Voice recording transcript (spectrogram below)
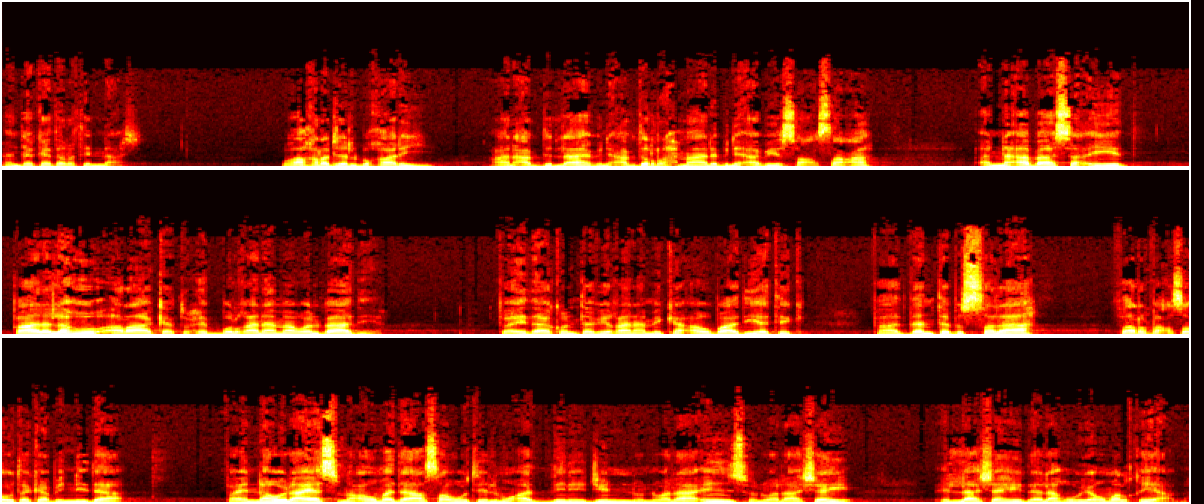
عند كثرة الناس. وأخرج البخاري عن عبد الله بن عبد الرحمن بن أبي صعصعة أن أبا سعيد قال له أراك تحب الغنم والبادية؟ فإذا كنت في غنمك أو باديتك فأذنت بالصلاة فارفع صوتك بالنداء فإنه لا يسمع مدى صوت المؤذن جن ولا إنس ولا شيء إلا شهد له يوم القيامة.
